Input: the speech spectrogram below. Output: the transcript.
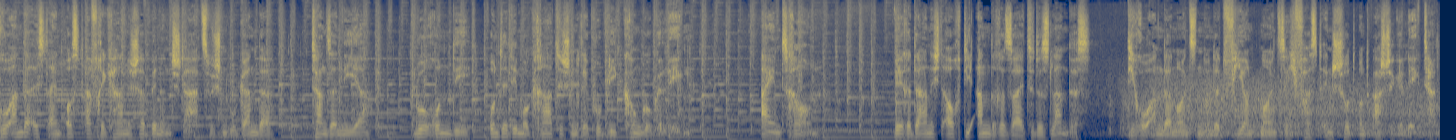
Ruanda ist ein ostafrikanischer Binnenstaat zwischen Uganda, Tansania, Burundi und der Demokratischen Republik Kongo gelegen. Ein Traum. Wäre da nicht auch die andere Seite des Landes, die Ruanda 1994 fast in Schutt und Asche gelegt hat?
